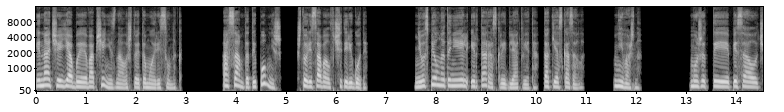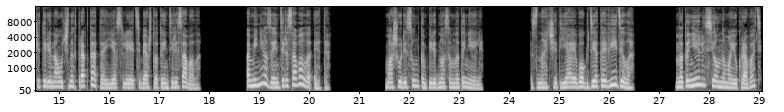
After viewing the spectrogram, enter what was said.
Иначе я бы вообще не знала, что это мой рисунок. А сам-то ты помнишь, что рисовал в четыре года? Не успел Натаниэль и рта раскрыть для ответа, как я сказала. Неважно. Может, ты писал четыре научных трактата, если тебя что-то интересовало. А меня заинтересовало это. Машу рисунком перед носом Натаниэля. Значит, я его где-то видела. Натаниэль сел на мою кровать,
